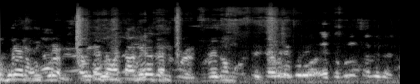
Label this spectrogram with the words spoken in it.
পুরান এখন পুরান ঠিক আছে আমার চাবিটা দেন ঘুরে এতগুলো চাবি আমরা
